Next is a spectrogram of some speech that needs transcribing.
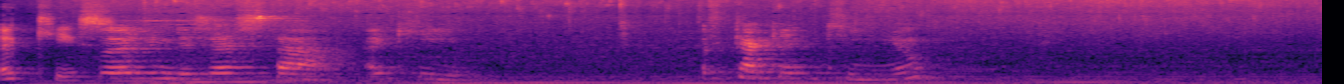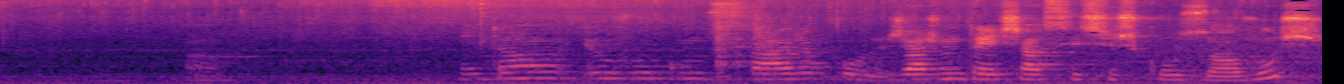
aqueça. Agora ainda já está aqui a ficar quentinho. Então eu vou começar a pôr, já juntei as salsichas com os ovos.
